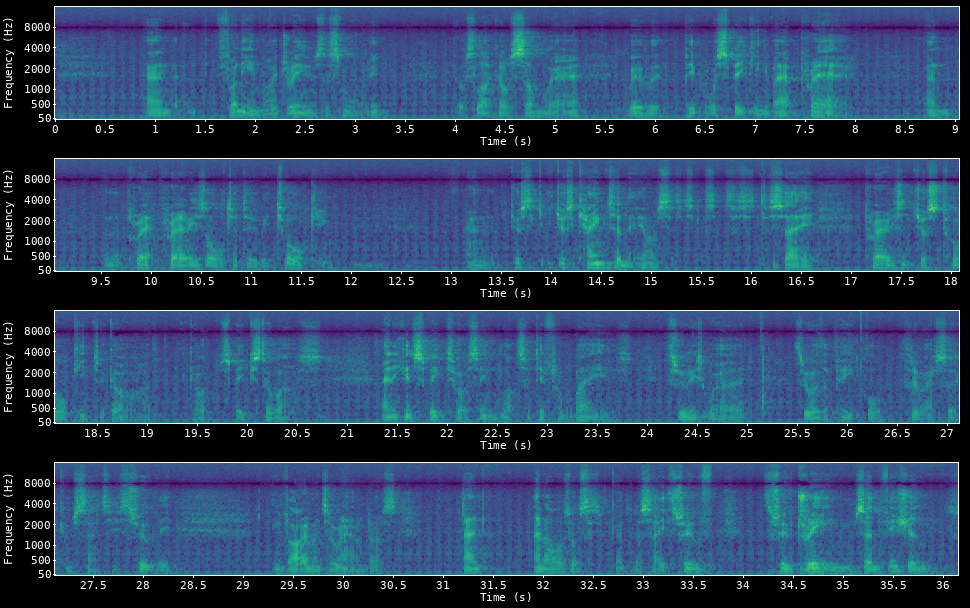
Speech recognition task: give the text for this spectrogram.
And um, funny, in my dreams this morning, it was like I was somewhere where people were speaking about prayer. And, and the prayer, prayer is all to do with talking. And it just, it just came to me I was to, to say, prayer isn't just talking to God. God speaks to us. And he can speak to us in lots of different ways through his word, through other people, through our circumstances, through the environment around us. And, and I was also going to say through, through dreams and visions,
